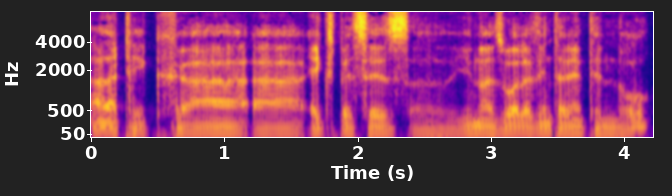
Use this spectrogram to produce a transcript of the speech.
other tech uh, uh expenses, you know, as well as internet and all.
